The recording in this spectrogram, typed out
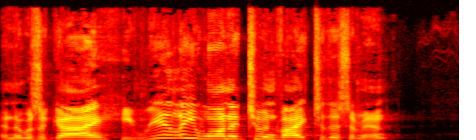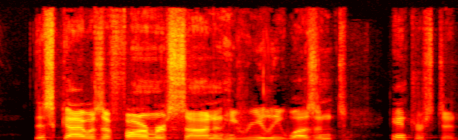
and there was a guy he really wanted to invite to this event. This guy was a farmer's son, and he really wasn't interested.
